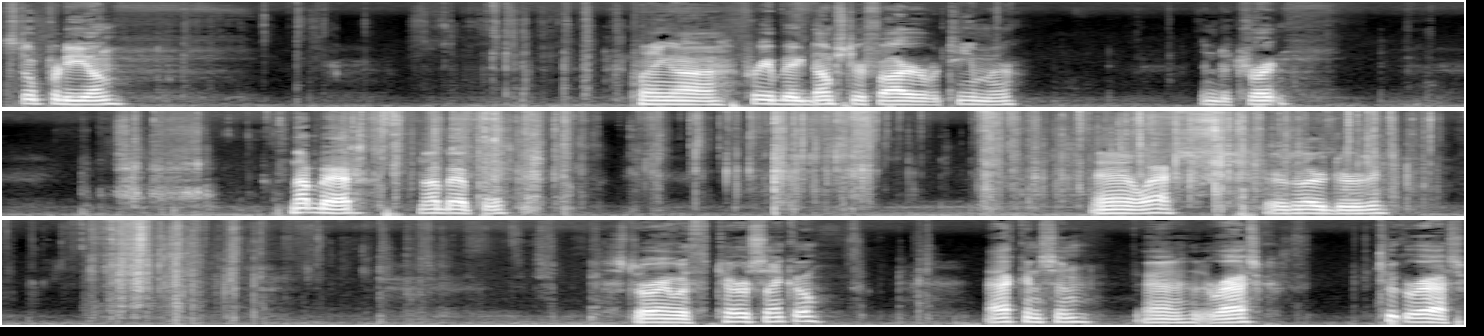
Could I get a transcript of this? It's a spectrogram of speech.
Still pretty young. Playing a pretty big dumpster fire of a team there in Detroit. Not bad. Not bad pool. And last, there's another jersey. Starting with Tarasenko, Atkinson, and Rask. Tuukka Rask,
